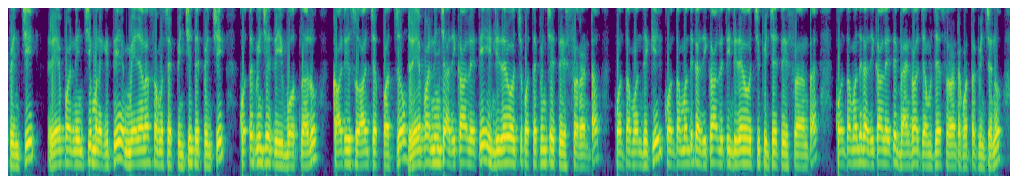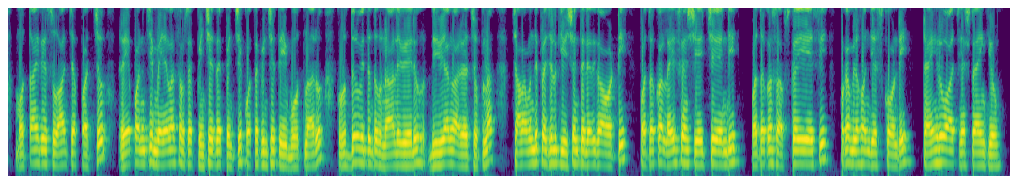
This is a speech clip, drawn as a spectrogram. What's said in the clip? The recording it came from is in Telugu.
పెంచి రేపటి నుంచి మనకైతే మే నెల సంవత్సరం పింఛన్ అయితే పెంచి కొత్త పింఛన్ అయితే ఇవ్వబోతున్నారు. కాబట్టి సో అని చెప్పొచ్చు. రేపటి నుంచి అధికారులు అయితే ఇంటి దగ్గర వచ్చి కొత్త పింఛన్ అయితే ఇస్తారంట. కొంతమందికి కొంతమందికి అధికారులు అయితే ఇంటి దగ్గర వచ్చి పింఛన్ అయితే ఇస్తారంట. కొంతమందికి అధికారులు అయితే బ్యాంకులు జమ చేస్తారంట కొత్త పింఛను. మొత్తం అయితే సో అని చెప్పొచ్చు. రేపటి నుంచి మే నెల సంవత్సరం పింఛన్ అయితే పెంచి కొత్త పింఛన్ అయితే ఇవ్వబోతున్నారు. వృద్ధులు వితంతకు నాలుగు వేలు దివ్యాంగ అరవై చొప్పున. చాలా మంది ప్రజలకు ఈ విషయం తెలియదు కాబట్టి ప్రతి ఒక్క లైక్స్ కానీ షేర్ చేయండి. ప్రతి ఒక్క సబ్స్క్రైబ్ చేసి పక్క మిలహం చేసుకోండి. Thank you watching thank you.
